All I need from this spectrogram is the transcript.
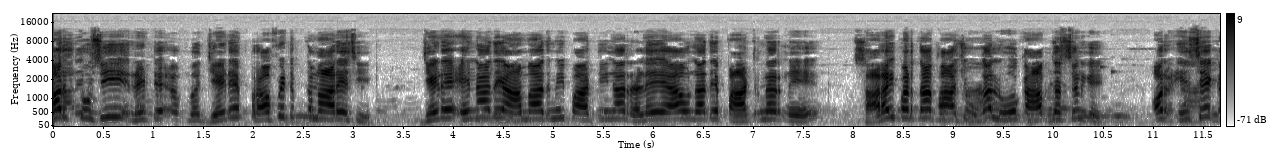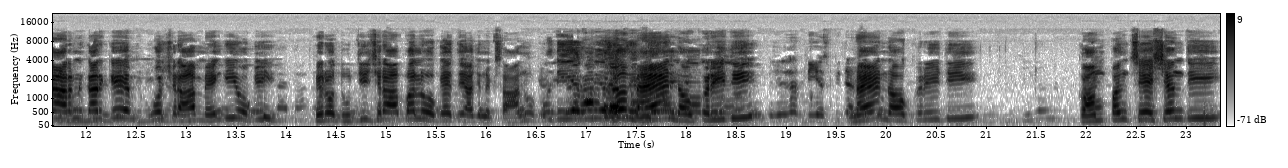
ਔਰ ਤੁਸੀਂ ਜਿਹੜੇ ਪ੍ਰੋਫਿਟ ਕਮਾ ਰਹੇ ਸੀ ਜਿਹੜੇ ਇਹਨਾਂ ਦੇ ਆਮ ਆਦਮੀ ਪਾਰਟੀ ਨਾਲ ਰਲੇ ਆ ਉਹਨਾਂ ਦੇ ਪਾਰਟਨਰ ਨੇ ਸਾਰਾ ਹੀ ਪਰਦਾ ਫਾਸ਼ ਹੋਊਗਾ ਲੋਕ ਆਪ ਦੱਸਣਗੇ। ਔਰ ਇਸੇ ਕਾਰਨ ਕਰਕੇ ਉਹ ਸ਼ਰਾਬ ਮਹਿੰਗੀ ਹੋ ਗਈ ਫਿਰ ਉਹ ਦੂਜੀ ਸ਼ਰਾਬ ਵੱਲ ਹੋ ਗਏ ਤੇ ਅੱਜ ਨੁਕਸਾਨ ਹੋ ਗਿਆ। ਸੋ ਮੈਂ ਨੌਕਰੀ ਦੀ ਮੈਂ ਨੌਕਰੀ ਦੀ ਕੰਪਨਸੇਸ਼ਨ ਦੀ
